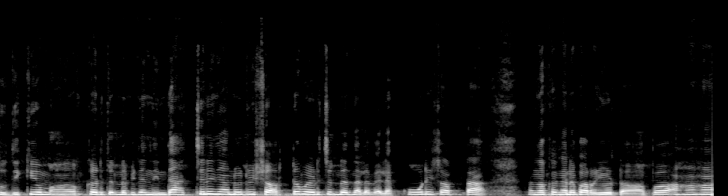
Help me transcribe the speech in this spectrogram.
സുധിക്കും ഒക്കെ എടുത്തിട്ടുണ്ട്. പിന്നെ നിന്റെ അച്ഛന് ഞാനൊരു ഷർട്ട് മേടിച്ചിട്ടുണ്ട്. നല്ല വില കൂടി ഷർട്ടാ എന്നൊക്കെ ഇങ്ങനെ പറയൂ കേട്ടോ. അപ്പോൾ ആ ഹാ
